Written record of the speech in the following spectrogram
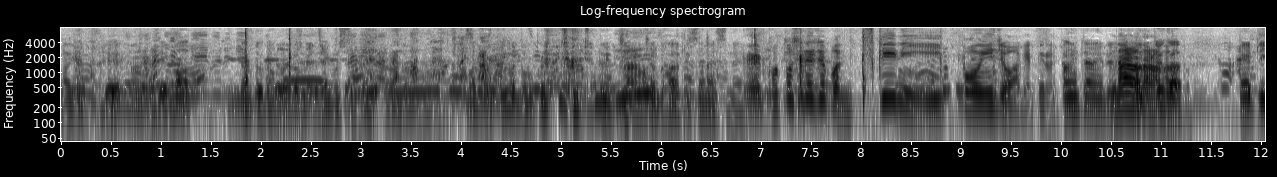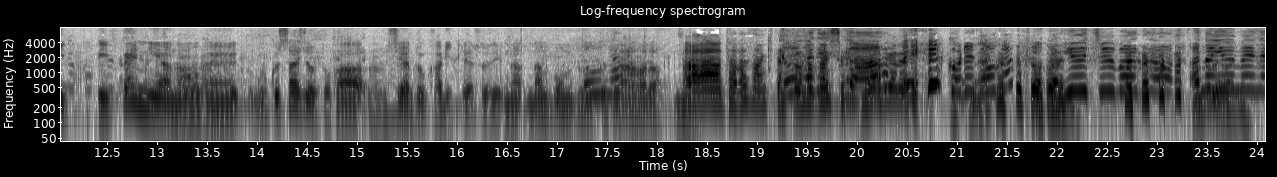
ぱいやって、でまあなんとか頑張って10個やりましたけど、まあ、ど今どのくらい見てくれてるのかちゃんと把握してないですね。えー今年で10本月に1本以上上げてるあげてあげてなるほどなるほど。えーっといいっぺんにあの、うん。えー、極スタジオとかうん。シアトル借りてそれでな何本分か撮っなるほど、うん。ああ多田さん来た。動画ですか？動画ですこれ動画？YouTuber のあの有名な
